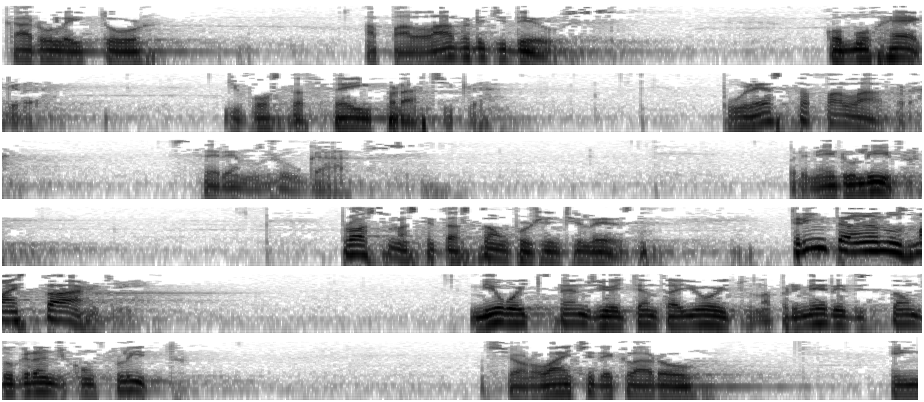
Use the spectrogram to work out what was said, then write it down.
caro leitor, a palavra de Deus como regra de vossa fé e prática. Por esta palavra seremos julgados. Primeiro livro. Próxima citação, por gentileza. Trinta anos mais tarde, 1888, na primeira edição do Grande Conflito, a senhora White declarou: em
